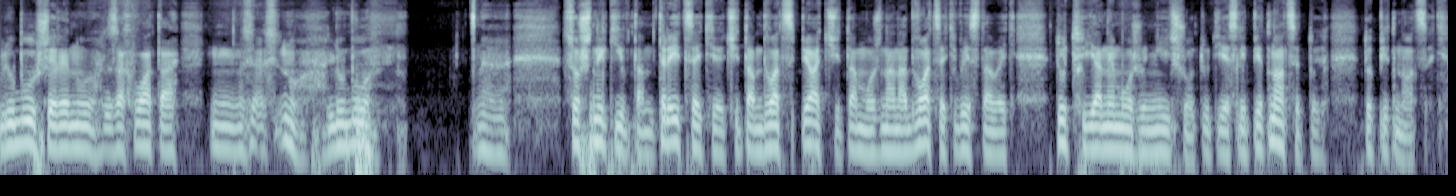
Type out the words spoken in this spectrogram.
любу ширину захвата, ну, любу сошників там 30 чи там 25, чи там можна на 20 виставити. Тут я не можу нічого. Тут, якщо 15, то, то 15.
